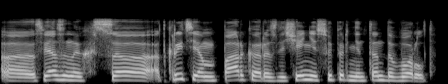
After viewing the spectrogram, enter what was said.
э, связанных с открытием парка развлечений Super Nintendo World.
